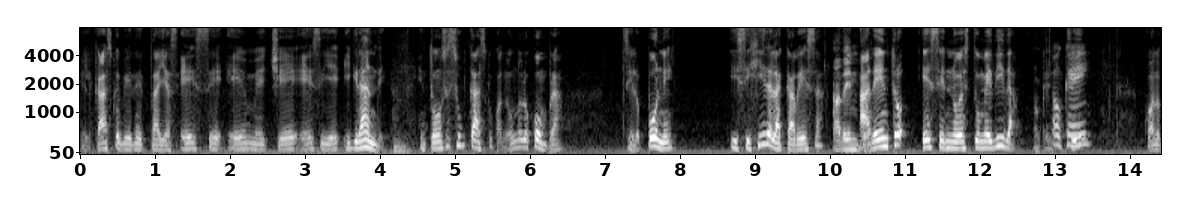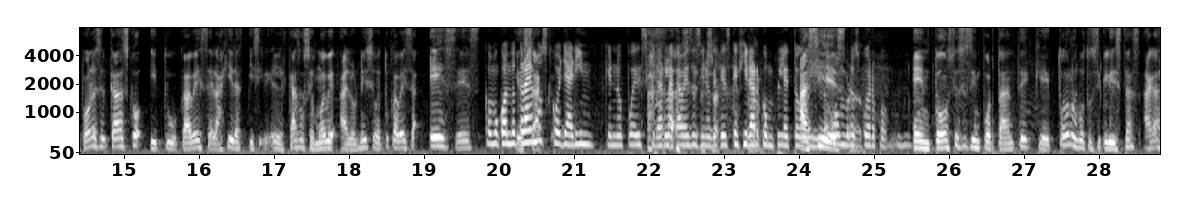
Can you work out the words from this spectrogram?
El casco viene de tallas S, M, H, S y, grande. Mm. Entonces un casco, cuando uno lo compra, se lo pone y si gira la cabeza adentro, adentro ese no es tu medida. Okay. Cuando pones el casco y tu cabeza la giras y si el casco se mueve al inicio de tu cabeza, ese es. Como cuando traemos collarín, que no puedes girar la cabeza, sino que tienes que girar completo Así el hombros, cuerpo. Entonces es importante que todos los motociclistas hagan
